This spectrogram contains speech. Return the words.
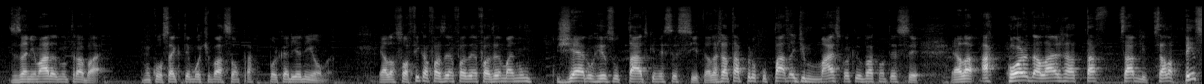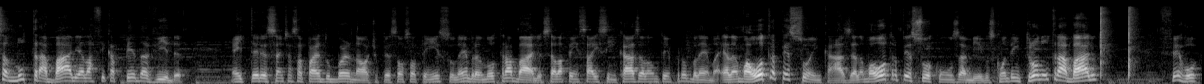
desanimada no trabalho, não consegue ter motivação para porcaria nenhuma, ela só fica fazendo, fazendo, fazendo, mas não gera o resultado que necessita. Ela já está preocupada demais com aquilo que vai acontecer. Ela acorda lá, já está, sabe? Se ela pensa no trabalho, ela fica pé da vida. É interessante essa parte do burnout. O pessoal só tem isso, lembra, no trabalho. Se ela pensar isso em casa, ela não tem problema. Ela é uma outra pessoa em casa, ela é uma outra pessoa com os amigos. Quando entrou no trabalho, ferrou.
